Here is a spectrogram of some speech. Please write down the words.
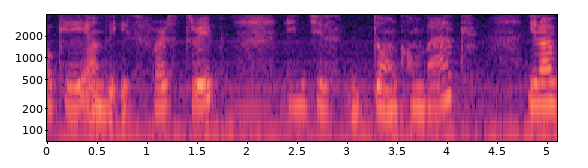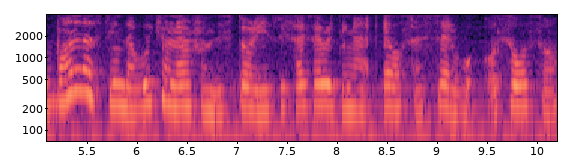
okay on the its first trip and just don't come back. You know one last thing that we can learn from this story is besides everything else i said was also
